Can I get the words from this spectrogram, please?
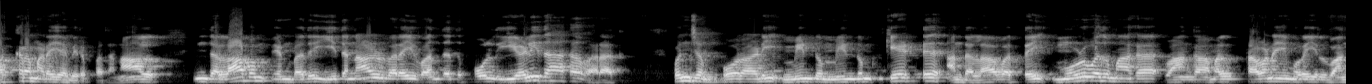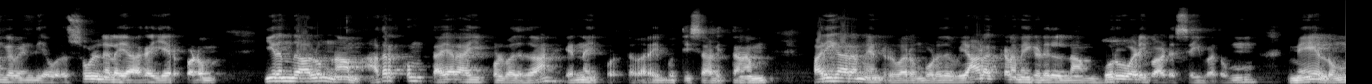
வக்கரமடையவிருப்பதனால் இந்த லாபம் என்பது இதனால் வரை வந்தது போல் எளிதாக வராது. கொஞ்சம் போராடி மீண்டும் மீண்டும் கேட்டு அந்த லாபத்தை முழுவதுமாக வாங்காமல் தவணை முறையில் வாங்க வேண்டிய ஒரு சூழ்நிலையாக ஏற்படும். இருந்தாலும் நாம் அதற்கும் தயாராகிக் கொள்வதுதான் என்னை பொறுத்தவரை புத்திசாலித்தனம். பரிகாரம் என்று வரும்பொழுது வியாழக்கிழமைகளில் நாம் குரு வழிபாடு செய்வதும் மேலும்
